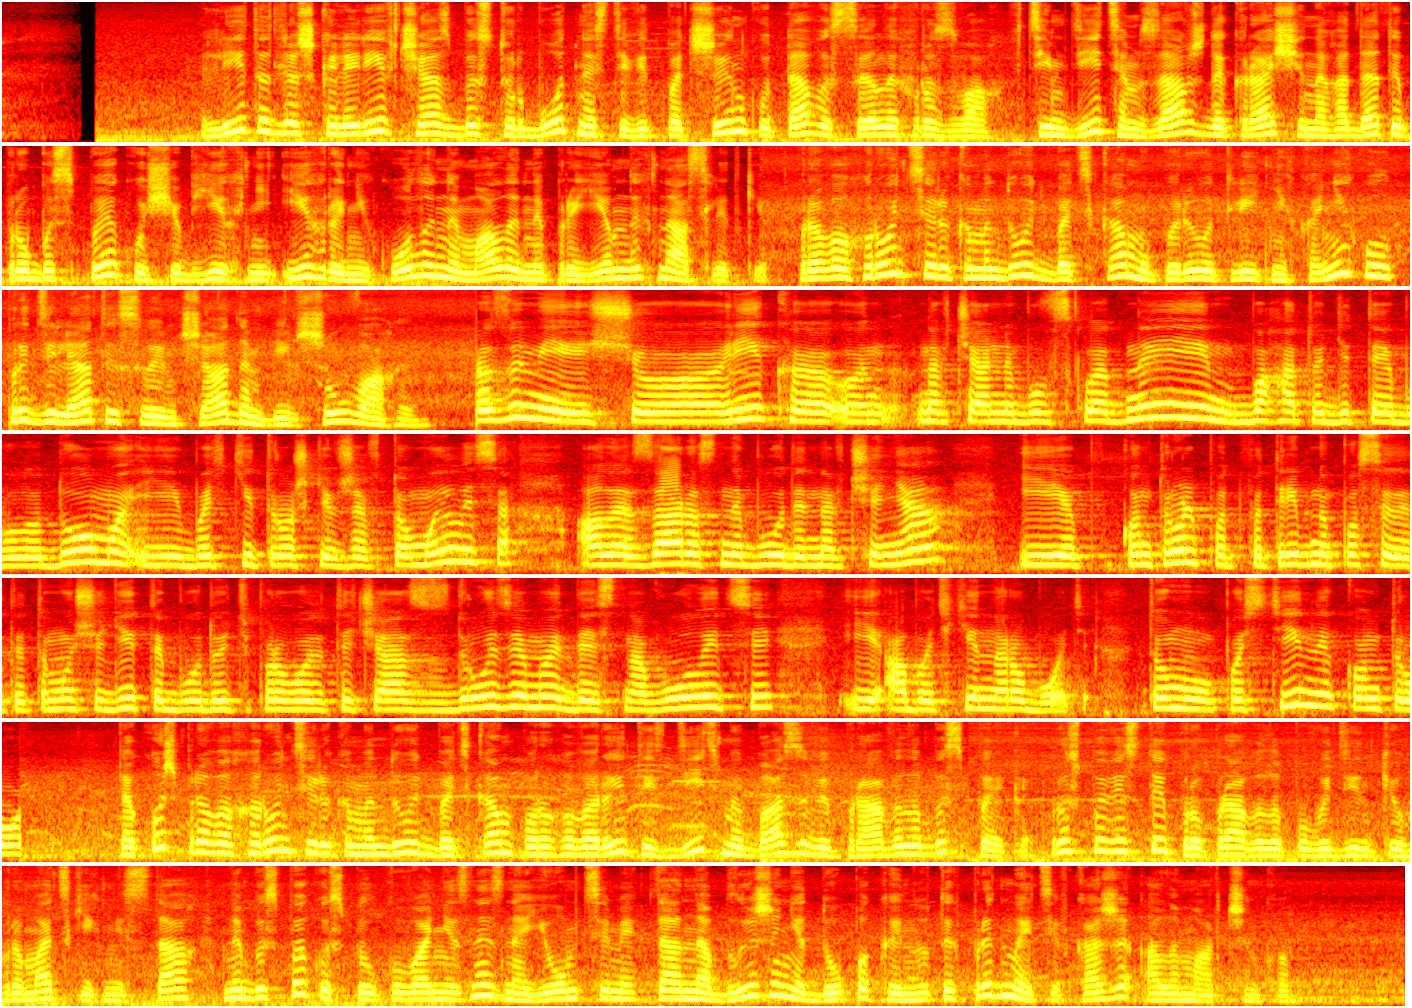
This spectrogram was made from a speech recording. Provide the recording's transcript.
Літо для школярів час безтурботності, відпочинку та веселих розваг. Втім, дітям завжди краще нагадати про безпеку, щоб їхні ігри ніколи не мали неприємних наслідків. Правоохоронці рекомендують батькам у період літніх канікул приділяти своїм чадам більше уваги. Розумію, що рік е, навчальний був складний, багато дітей було вдома, і батьки трошки вже втомилися, але зараз не буде навчання. І контроль пот- потрібно посилити, тому що діти будуть проводити час з друзями десь на вулиці, і, а батьки на роботі. Тому постійний контроль. Також правоохоронці рекомендують батькам проговорити з дітьми базові правила безпеки, розповісти про правила поведінки у громадських містах, небезпеку спілкування з незнайомцями та наближення до покинутих предметів, каже Алла Марченко.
